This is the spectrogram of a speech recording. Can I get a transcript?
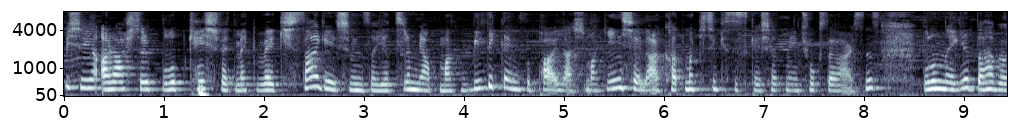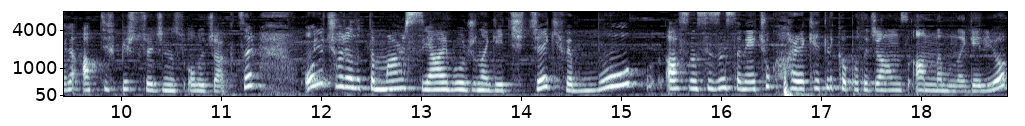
Bir şeyi araştırıp bulup keşfetmek ve kişisel gelişiminize yatırım yapmak, bildiklerinizi paylaşmak, yeni şeyler katmak için ki siz keşfetmeyi çok seversiniz. Bununla ilgili daha böyle aktif bir süreciniz olacaktır. 13 Aralık'ta Mars Yay burcuna geçecek ve bu aslında sizin seneye çok hareketli kapatacağınız anlamına geliyor.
